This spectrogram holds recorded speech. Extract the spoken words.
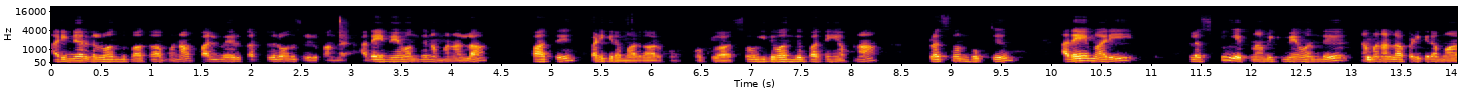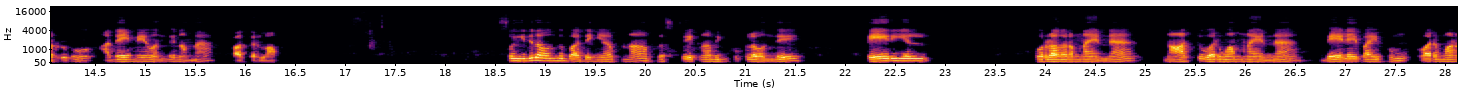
அறிஞர்கள் வந்து பார்த்தோம் அப்படின்னா பல்வேறு கருத்துக்களை வந்து சொல்லியிருப்பாங்க. அதையுமே வந்து நம்ம நல்லா பார்த்து படிக்கிற மாதிரி தான் இருக்கும். ஓகேவா ஸோ இது வந்து பார்த்தீங்க அப்படின்னா ப்ளஸ் ஒன் புக்கு அதே மாதிரி ப்ளஸ் டூ எக்கனாமிக்குமே வந்து நம்ம நல்லா படிக்கிற மாதிரி இருக்கும். அதையுமே வந்து நம்ம பார்த்துடலாம். ஸோ இதில் வந்து பார்த்தீங்க அப்படின்னா ப்ளஸ் டூ எக்கனாமிக் புக்கில் வந்து பேரியல் பொருளாதாரம்னா என்ன? நாட்டு வருமானம்னா என்ன? வேலை வாய்ப்பும் வருமான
